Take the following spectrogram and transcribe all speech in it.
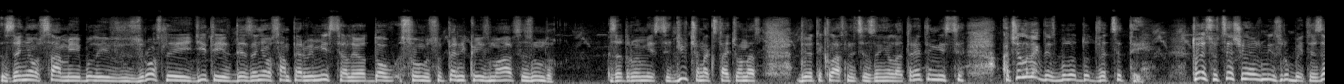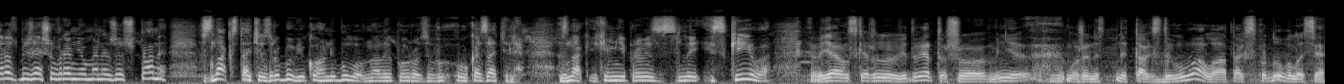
зайняв сам і були і взрослі, і діти, де зайняв сам перше місце, але віддав своєму супернику і змагався з ним за друге місце. Дівчина, кстати, у нас дев'ятикласниця зайняла третє місце, а чоловік десь було до 20. Тобто, оце, що я зміг зробити. Зараз в ближайше время у мене вже ж плани. Знак, кстати, зробив, якого не було на Липоврозі в указателі. Знак, який мені привезли із Києва. Я вам скажу відверто, що мені може не, не так здивувало, а так сподобалося.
